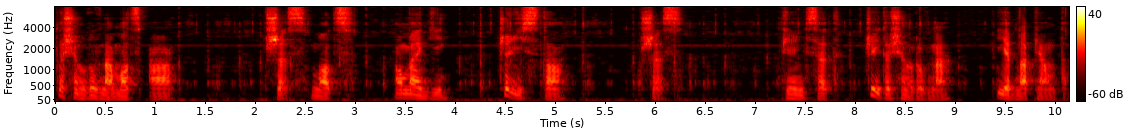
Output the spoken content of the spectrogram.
to się równa moc A przez moc omegi, czyli 100 przez 500, czyli to się równa 1 piąta.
